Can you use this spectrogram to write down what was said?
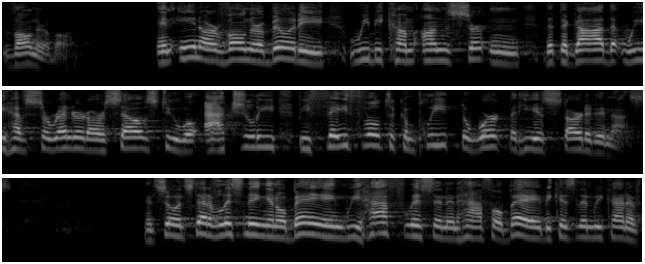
vulnerable. And in our vulnerability, we become uncertain that the God that we have surrendered ourselves to will actually be faithful to complete the work that He has started in us. And so instead of listening and obeying, we half listen and half obey because then we kind of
